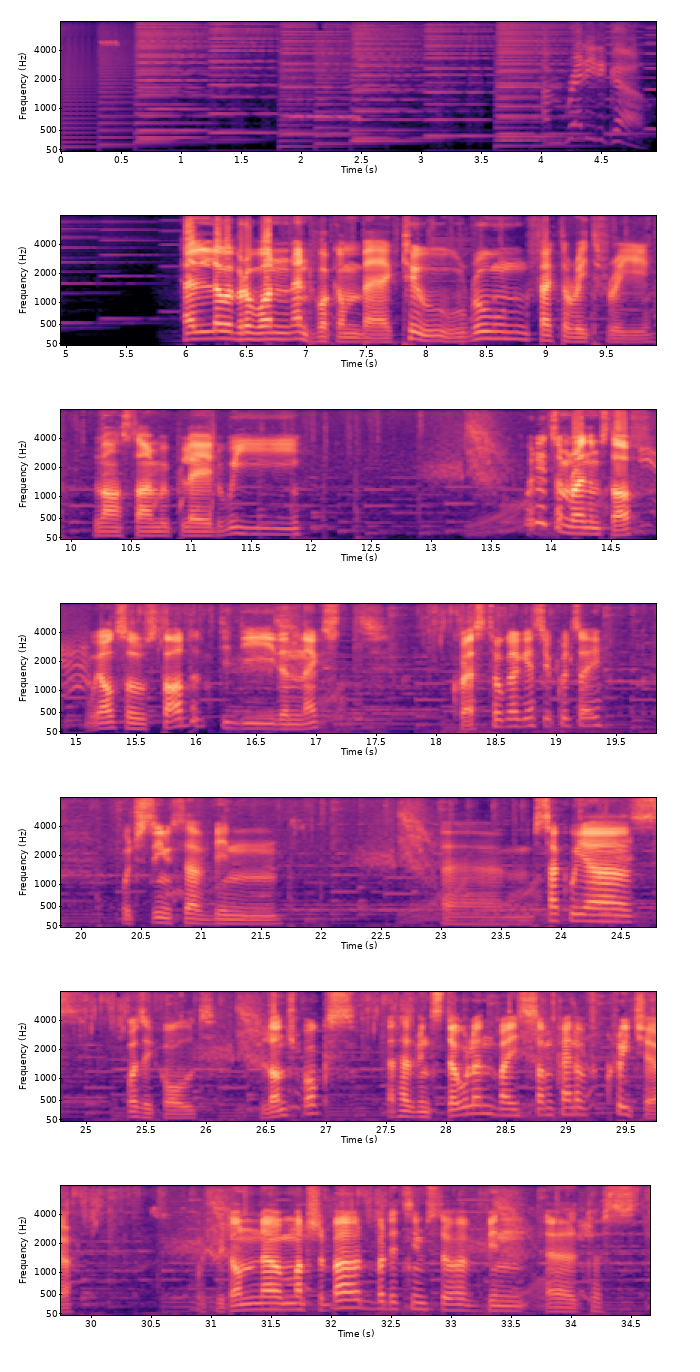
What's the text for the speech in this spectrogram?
I'm ready to go. Hello everyone and welcome back to Rune Factory 3. Last time we played we... We did some random stuff. We also started the, the, next quest hook I guess you could say. Which seems to have been... Um, Sakuya's... What's it called? Lunchbox? That has been stolen by some kind of creature. Which we don't know much about, but it seems to have been... Uh, s-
